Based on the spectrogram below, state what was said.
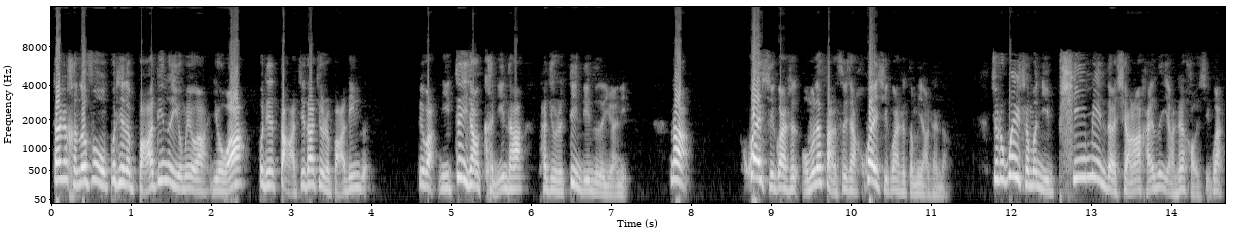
但是很多父母不停的拔钉子，有没有啊？有啊，不停打击他就是拔钉子。对吧？你正向肯定他，他就是钉钉子的原理。那坏习惯是我们来反思一下，坏习惯是怎么养成的？就是为什么你拼命的想让孩子养成好习惯，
